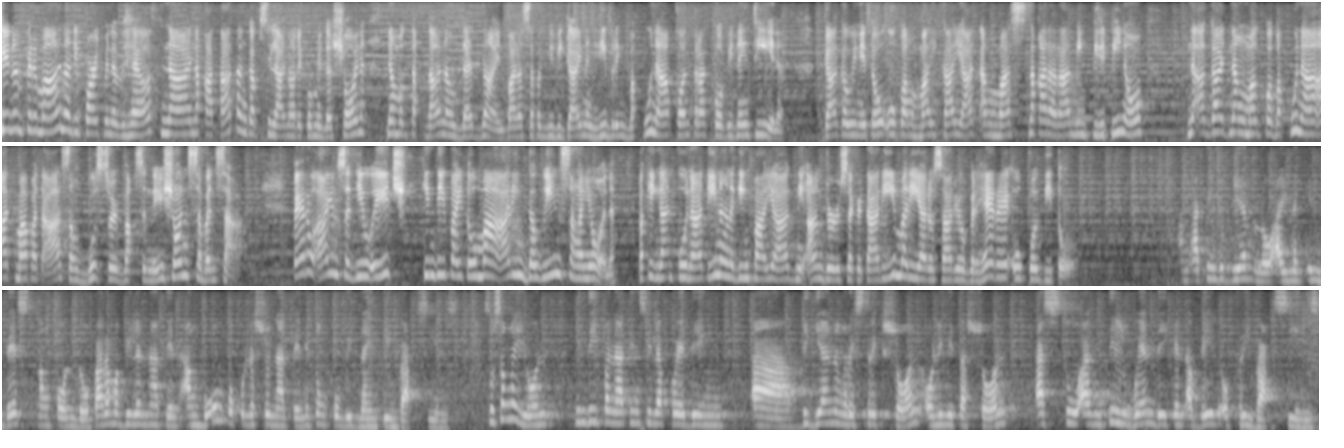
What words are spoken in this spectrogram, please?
Kinumpirma ng Department of Health na nakatatanggap sila ng rekomendasyon na magtakda ng deadline para sa pagbibigay ng libreng bakuna kontra COVID-19. Gagawin ito upang mahikayat ang mas nakararaming Pilipino na agad nang magpabakuna at mapataas ang booster vaccination sa bansa. Pero ayon sa DOH, hindi pa ito maaaring gawin sa ngayon. Pakinggan po natin ang naging payag ni Undersecretary Maria Rosario Vergere ukol dito. ang ating gobyerno ay nag-invest ng pondo para mabilan natin ang buong populasyon natin itong COVID-19 vaccines. So sa ngayon, hindi pa natin sila pwedeng ah, bigyan ng restriction o limitasyon as to until when they can avail of free vaccines.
